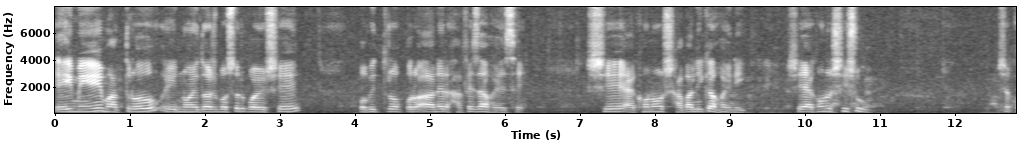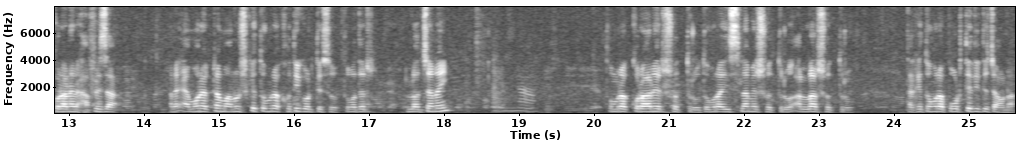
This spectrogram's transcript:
এই মেয়ে মাত্র এই নয় দশ বছর বয়সে পবিত্র কোরআনের হাফেজা হয়েছে। সে এখনও সাবালিকা হয়নি। সে এখনও শিশু। সে কোরআনের হাফেজা। আর এমন একটা মানুষকে তোমরা ক্ষতি করতেছো তোমাদের লজ্জা নাই? তোমরা কোরআনের শত্রু তোমরা ইসলামের শত্রু আল্লাহর শত্রু। তাকে তোমরা পড়তে দিতে চাও না।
